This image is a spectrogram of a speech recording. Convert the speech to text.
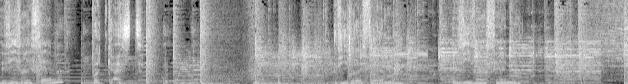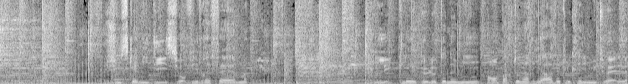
Vivre FM, podcast. Vivre FM, Vivre FM. jusqu'à midi sur Vivre FM. Les clés de l'autonomie en partenariat avec le Crédit Mutuel.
